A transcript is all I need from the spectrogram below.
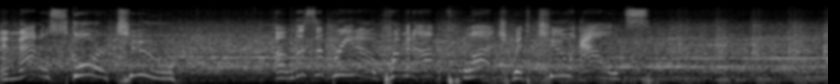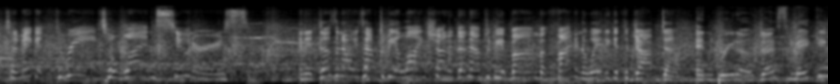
and that'll score two. Alyssa Brito coming up clutch with two outs to make it three to one Sooners. And it doesn't always have to be a line shot. It doesn't have to be a bomb, but finding a way to get the job done. And Brito just making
